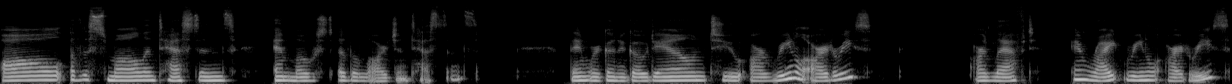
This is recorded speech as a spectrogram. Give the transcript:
all of the small intestines, and most of the large intestines. Then we're going to go down to our renal arteries, our left and right renal arteries.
